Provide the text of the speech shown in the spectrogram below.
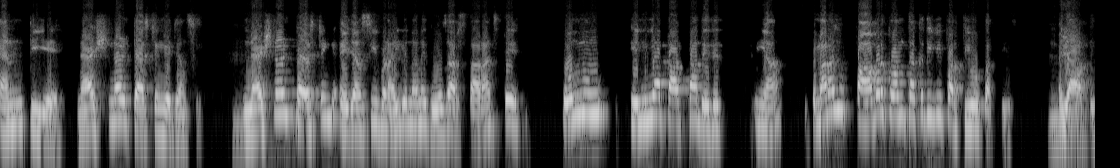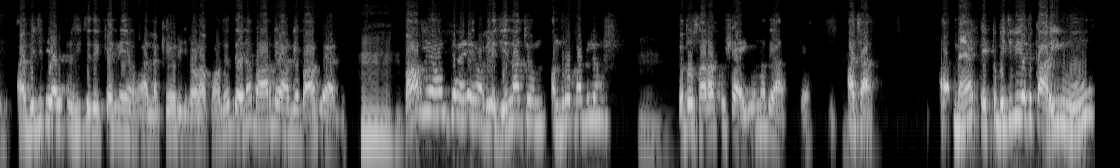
NTA national testing agency. National testing agency ਬਣਾਈ ਇਹਨਾਂ ਨੇ 2017 ਚ ਤੇ ਉਹਨੂੰ ਇੰਨੀਆਂ ਤਾਕਤਾਂ ਦੇ ਦਿੱਤੀਆਂ ਤੇ ਮਹਾਰਾਜ ਪਾਵਰਕਾਮ ਤੱਕ ਦੀ ਵੀ ਭਰਤੀ ਉਹ ਕਰਦੀ। ਪੰਜਾਬ ਦੀ। ਆ ਬਿਜਲੀ ਵਾਲੇ ਤੁਸੀਂ ਜਿਹਦੇ ਕਹਿੰਦੇ ਆ ਲੱਖੇ ਹੋਰੀ ਰੌਲਾ ਪਾਉਂਦੇ ਹੁੰਦੇ ਆ ਨਾ ਬਾਹਰ ਲਿਆ ਕੇ ਬਾਹਰ ਲਿਆ ਕੇ। ਬਾਹਰ ਲਿਆਉਣ ਚਾਹੇ ਅਗਲੇ ਜੇਲ੍ਹਾਂ ਚੋਂ ਅੰਦਰੋਂ ਕੱਢ ਲਿਆਉਣ। ਜਦੋਂ ਸਾਰਾ ਕੁਝ ਹੈ ਹੀ ਉਹਨਾਂ ਦੇ ਹੱਥ 'ਚ। ਅੱਛਾ ਮੈਂ ਇੱਕ ਬਿਜਲੀ ਅਧਿਕਾਰੀ ਨੂੰ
